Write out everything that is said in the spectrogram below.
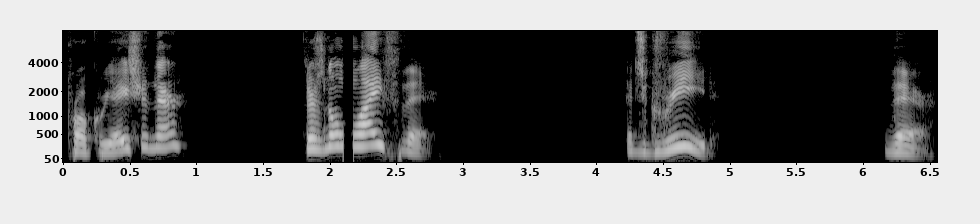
procreation there. There's no life there. It's greed there.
